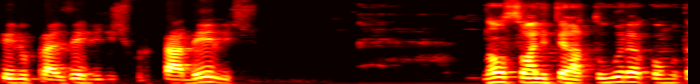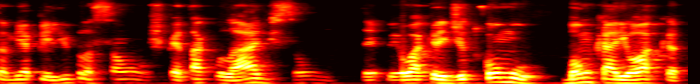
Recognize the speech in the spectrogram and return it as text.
teve o prazer de desfrutar deles? Não só a literatura, como também a película são espetaculares, são, eu acredito, como bom carioca,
